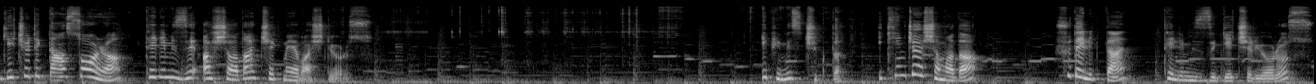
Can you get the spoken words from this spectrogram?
Geçirdikten sonra telimizi aşağıdan çekmeye başlıyoruz. İpimiz çıktı. İkinci aşamada şu delikten telimizi geçiriyoruz.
